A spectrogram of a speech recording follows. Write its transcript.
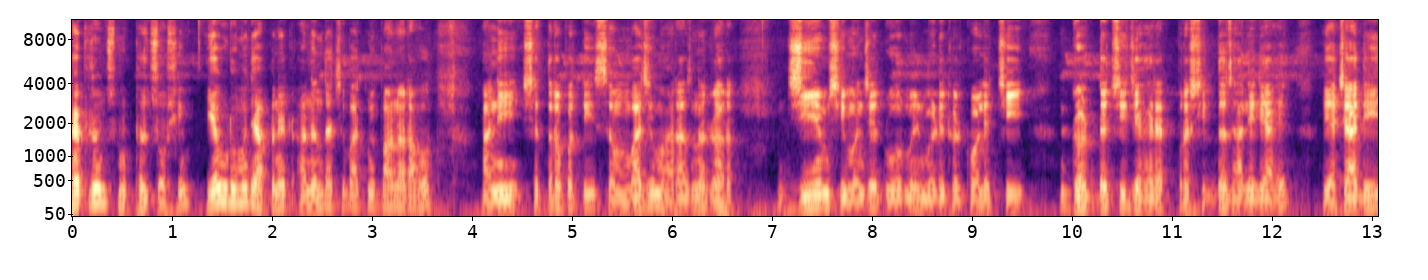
हाय फ्रेंड्स मुठ्ठल जोशी या व्हिडिओमध्ये आपण एक आनंदाची बातमी पाहणार आहोत आणि Chhatrapati Sambhaji Maharaj Nagar G M C म्हणजे गव्हर्मेंट मेडिकल कॉलेजची ड्रडची जाहिरात प्रसिद्ध झालेली आहे. याच्या आधी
